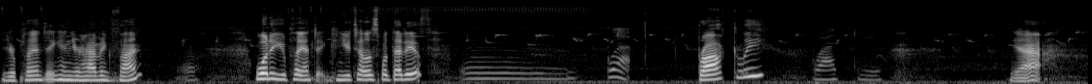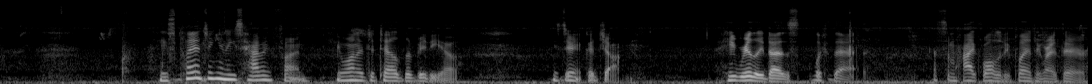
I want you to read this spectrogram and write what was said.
You're planting and you're having fun? What are you planting? Can you tell us what that is? Mm, black, Broccoli? blacky. Yeah. He's planting and he's having fun. He wanted to tell the video. He's doing a good job. He really does. Look at that. That's some high quality planting right there.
